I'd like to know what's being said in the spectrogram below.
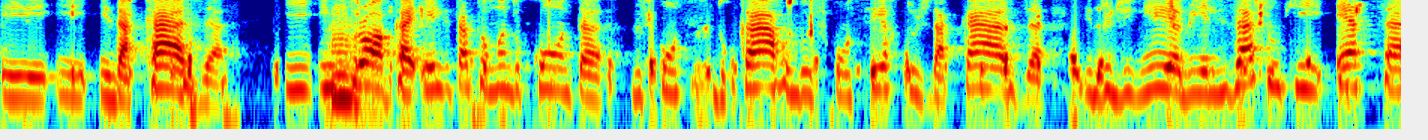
e, e, e da casa, e em troca ele está tomando conta do carro, dos consertos da casa e do dinheiro, e eles acham que essa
